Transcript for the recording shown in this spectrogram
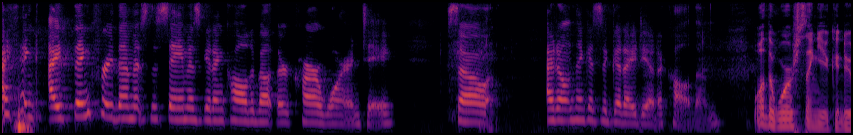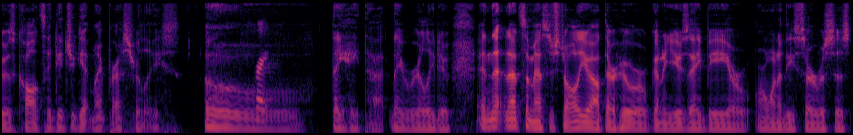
I think I think for them it's the same as getting called about their car warranty. So I don't think it's a good idea to call them. Well, the worst thing you can do is call and say, "Did you get my press release?" Oh, Right. They hate that. They really do. And that, that's a message to all you out there who are going to use AB or, or one of these services,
